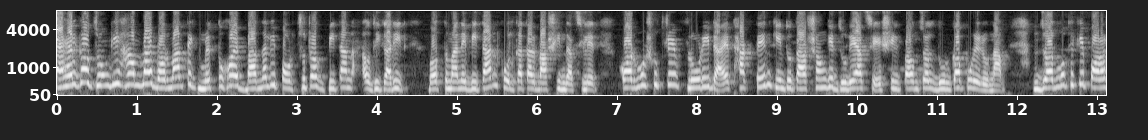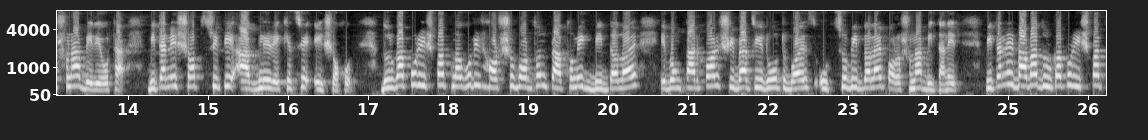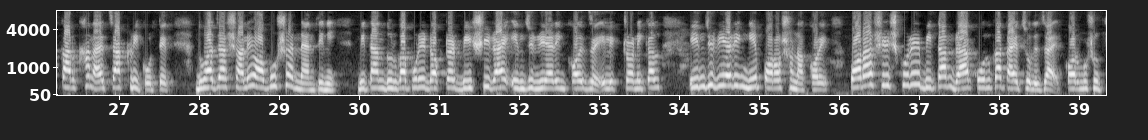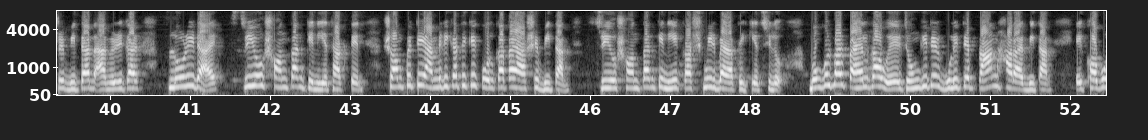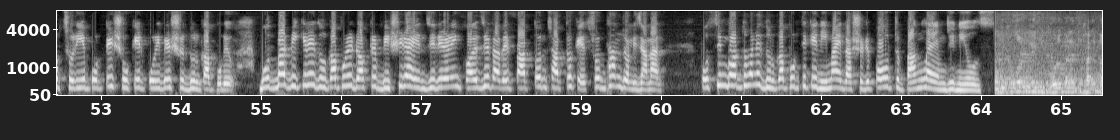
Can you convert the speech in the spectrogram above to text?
পেহেলগাঁও জঙ্গি হামলায় মর্মান্তিক মৃত্যু হয় বাঙালি পর্যটক বিতান অধিকারীর। বর্তমানে বিতান কলকাতার বাসিন্দা ছিলেন। কর্মসূত্রে ফ্লোরিডায় থাকতেন, কিন্তু তার সঙ্গে জুড়ে আছে শিল্পাঞ্চল দুর্গাপুরেরও নাম। জন্ম থেকে পড়াশোনা বেড়ে ওঠা বিতানের সব স্মৃতি আগলে রেখেছে এই শহর। দুর্গাপুর ইস্পাত নগরীর হর্ষবর্ধন প্রাথমিক বিদ্যালয় এবং তারপর শিবাজি রোড বয়েজ উচ্চ বিদ্যালয় পড়াশোনা বিতানের। বিতানের বাবা দুর্গাপুর ইস্পাত কারখানায় চাকরি করতেন। দু হাজার সালে অবসর নেন তিনি। বিতান দুর্গাপুরে doctor B C Roy engineering কলেজে ইলেকট্রনিক্যাল ইঞ্জিনিয়ারিং নিয়ে পড়াশোনা করে। পড়া শেষ করে বিতানরা কলকাতায় চলে যায়। কর্মসূত্রে বিতান আমেরিকার ফ্লোরিডায় স্ত্রী ও সন্তানকে নিয়ে থাকতেন। সম্প্রতি আমেরিকা থেকে কলকাতায় আসে বিতান। স্ত্রী ও সন্তানকে নিয়ে কাশ্মীর বেড়াতে গিয়েছিল। মঙ্গলবার পেহেলগাঁওয়ে জঙ্গিদের গুলিতে প্রাণ হারায় বিতান। এই খবর ছড়িয়ে পড়তে শোকের পরিবেশ দুর্গাপুরেও। বুধবার বিকেলে দুর্গাপুরে ডক্টর বিশিরা ইঞ্জিনিয়ারিং কলেজে তাদের প্রাক্তন ছাত্রকে শ্রদ্ধাঞ্জলি জানান। পশ্চিম বর্ধমানে দুর্গাপুর থেকে নিমাই দাসের report, Bangla M G news. ভোরবেলাতে সময়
